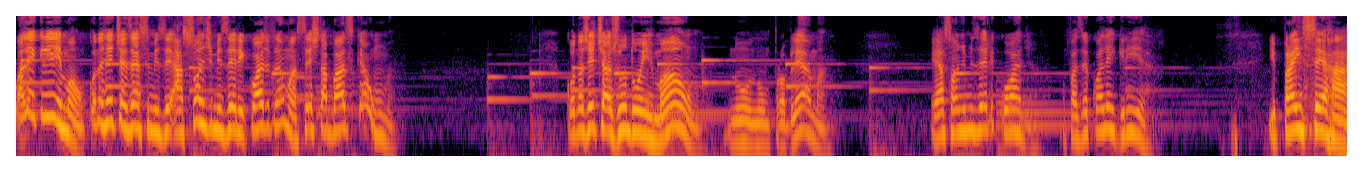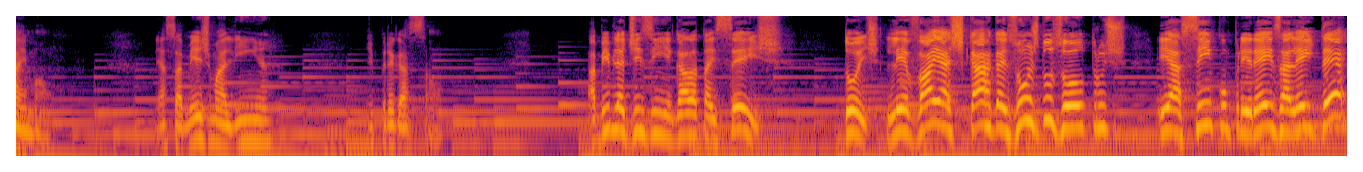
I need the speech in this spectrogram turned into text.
Com alegria, irmão. Quando a gente exerce ações de misericórdia, uma cesta básica é uma. Quando a gente ajuda um irmão num, num problema, é ação de misericórdia. Vamos fazer com alegria. E para encerrar, irmão, nessa mesma linha de pregação. A Bíblia diz em Gálatas 6, 2: Levai as cargas uns dos outros e assim cumprireis a lei de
